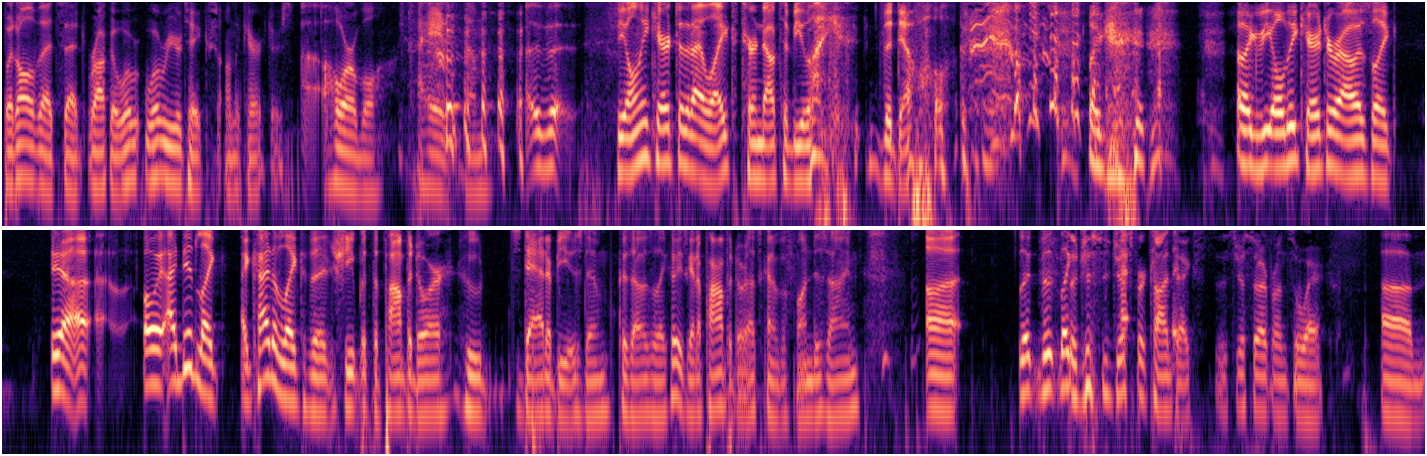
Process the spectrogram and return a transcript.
but all of that said, Rocco, what, what were your takes on the characters? uh, horrible. I hated them. uh, the, the only character that I liked turned out to be like the devil. like, like the only character where I was like, yeah. uh, Oh, I did like. I kind of liked the sheep with the pompadour whose dad abused him because I was like, oh, he's got a pompadour. That's kind of a fun design. Uh, like so just just for context, just so everyone's aware, um,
